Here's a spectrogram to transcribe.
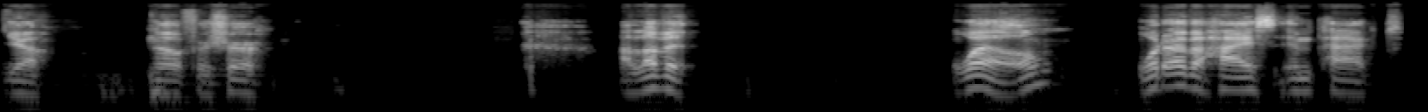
Yeah, no, for sure. I love it. Well, what are the highest impact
